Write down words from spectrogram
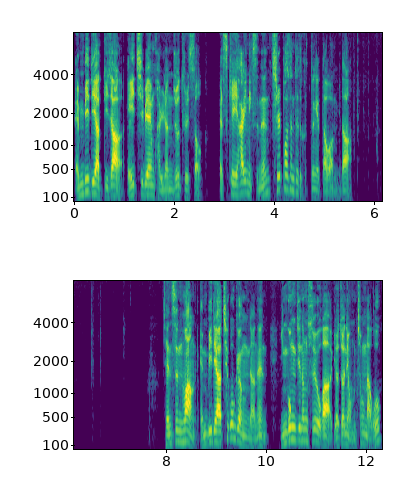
엔비디아 뛰자 HBM 관련주 들썩, SK 하이닉스는 7% 급등했다고 합니다. 젠슨 황 엔비디아 최고 경영자는 인공지능 수요가 여전히 엄청나고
